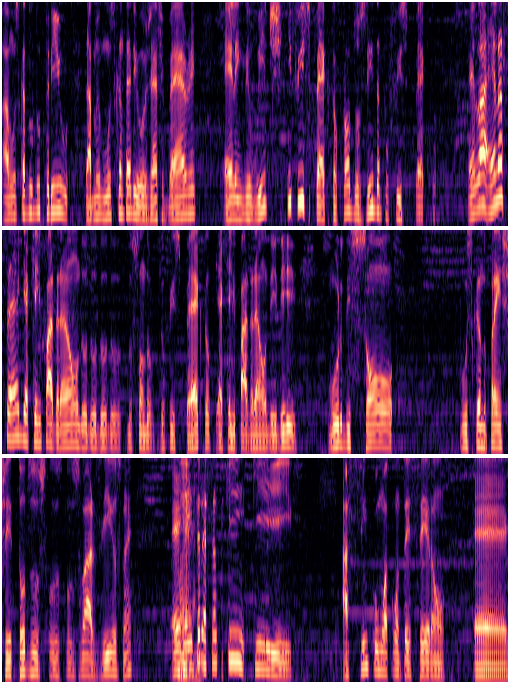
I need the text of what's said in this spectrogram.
a música do, do, trio da música anterior, Jeff Barry, Ellen Greenwich e Phil Spector, produzida por Phil Spector. Ela, ela segue aquele padrão do, do, do, do som do, do Phil Spector, que é aquele padrão de, de muro de som, buscando preencher todos os, os, os vazios, né? É, é. é, interessante que, que, assim como aconteceram é,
